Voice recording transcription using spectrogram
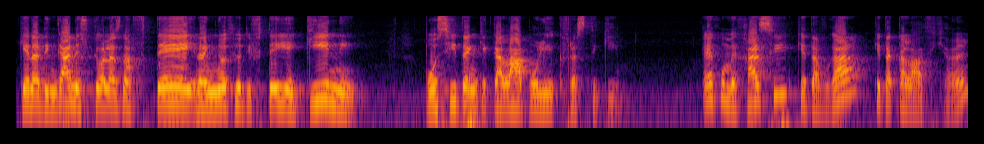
και να την κάνεις κιόλας να φταίει, να νιώθει ότι φταίει εκείνη πως ήταν και καλά πολύ εκφραστική. Έχουμε χάσει και τα αυγά και τα καλάθια. Ε;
